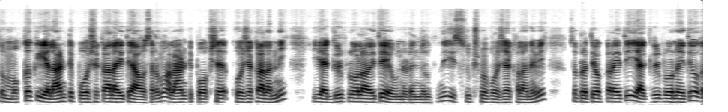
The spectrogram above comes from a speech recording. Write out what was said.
సో మొక్కకు ఎలాంటి పోషకాలు అయితే అవసరమో అలాంటి పోష పోషకాలన్నీ ఈ అగ్రి ప్రోలో అయితే ఉండడం జరుగుతుంది. ఈ సూక్ష్మ పోషకాలు అనేవి సో ప్రతి ఒక్కరైతే ఈ అగ్రిప్రోన్ అయితే ఒక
